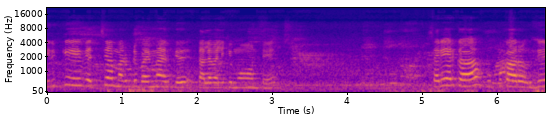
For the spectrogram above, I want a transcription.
இருக்கு வச்சா மறுபடியும் பயமா இருக்கு. தலை வலிக்குமோன்ட்டு. சரியா இருக்கா? உப்பு காரம் இது?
